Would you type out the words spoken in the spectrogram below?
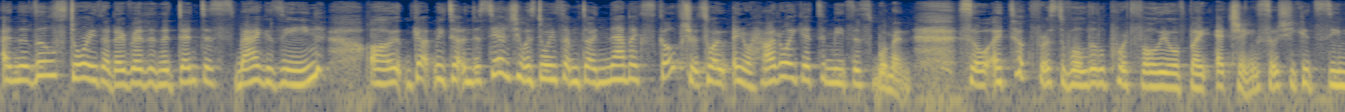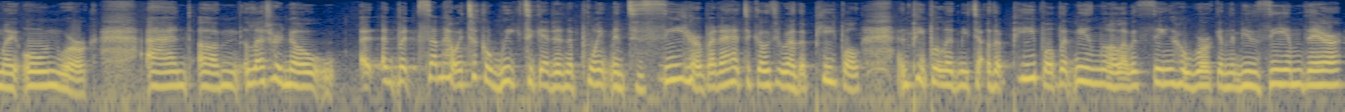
And the little story that I read in a dentist magazine uh, got me to understand she was doing some dynamic sculpture. So I, you know, how do I get to meet this woman? So I took first of all a little portfolio of my etchings, so she could see my own work, and um, let her know uh, uh, but somehow it took a week to get an appointment to see her, but I had to go through other people, and people led me to other people. But meanwhile, I was seeing her work in the museum there,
